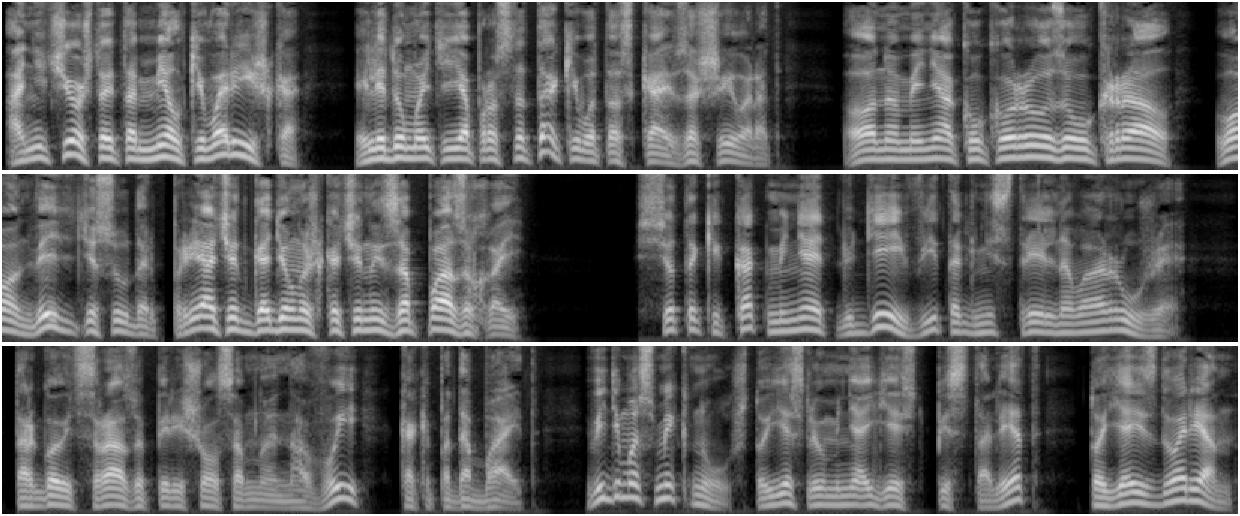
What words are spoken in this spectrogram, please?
«А ничего, что это мелкий воришка? Или думаете, я просто так его таскаю за шиворот? Он у меня кукурузу украл!» Вон, видите, сударь, прячет гаденыш кочаны за пазухой. Все-таки как меняет людей вид огнестрельного оружия? Торговец сразу перешел со мной на «вы», как и подобает. Видимо, смекнул, что если у меня есть пистолет, то я из дворян.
